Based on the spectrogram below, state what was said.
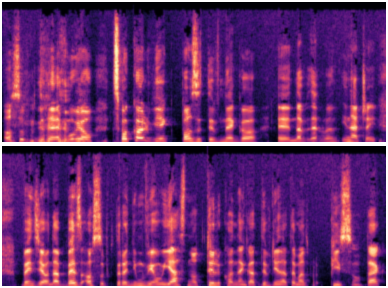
osób, które mówią cokolwiek pozytywnego. e, na- na- Inaczej, będzie ona bez osób, które nie mówią jasno, tylko negatywnie na temat PiSu, tak?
